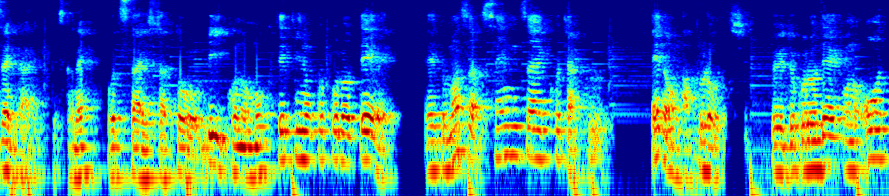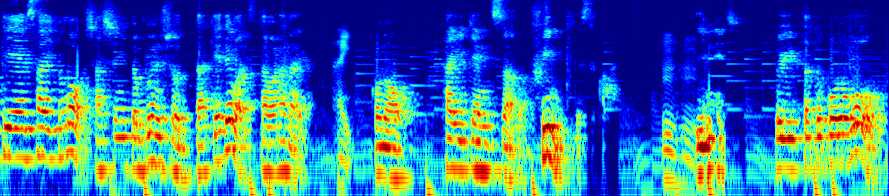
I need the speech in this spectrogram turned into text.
前回ですかね、お伝えした通り、この目的のところで、えっ、と、まずは潜在顧客へのアプローチというところで、この OTA サイトの写真と文章だけでは伝わらない、はい。この体験ツアーの雰囲気ですとか、うん、イメージといったところを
